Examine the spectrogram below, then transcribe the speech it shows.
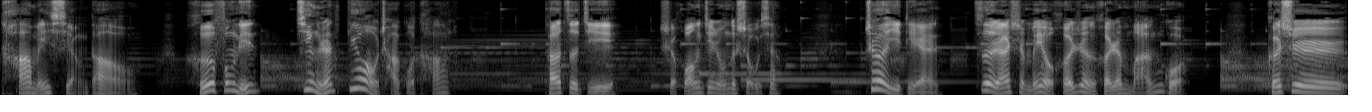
他没想到。何风林竟然调查过他了，他自己是黄金荣的手下，这一点自然是没有和任何人瞒过。可是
